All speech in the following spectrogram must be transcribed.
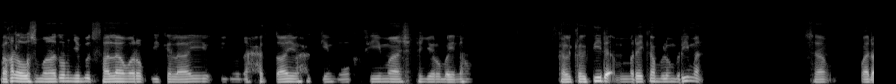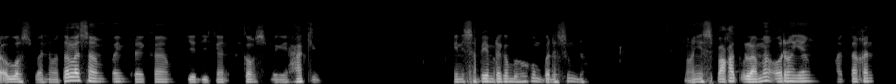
Bahkan Allah Subhanahu wa taala menyebut fala wa rabbika la yu'minuna hatta yuhaqqimu fi ma shajara bainahum. Kali-kali tidak mereka belum beriman pada Allah Subhanahu wa taala sampai mereka menjadikan engkau sebagai hakim. Ini sampai mereka berhukum pada sunnah. Makanya sepakat ulama orang yang mengatakan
